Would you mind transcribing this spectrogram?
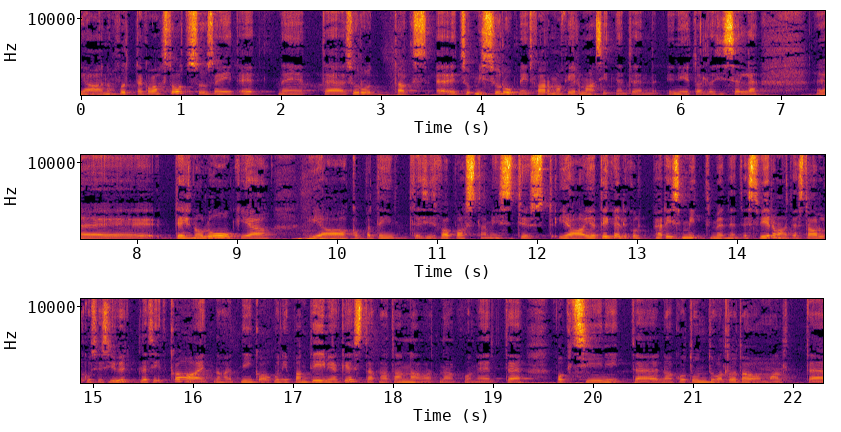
ja noh, võtta ka vastu otsuseid, et need surutaks, et mis surub neid farmafirmasid nende nii-ütelda siis selle tehnoloogia ja ka patente siis vabastamist just ja, ja tegelikult päris mitmed nendest firmadest alguses ju ütlesid ka, et noh, et niikaua kuni pandeemia kestab, nad annavad nagu need vaktsiinid eh, nagu tunduvalt odavamalt eh,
